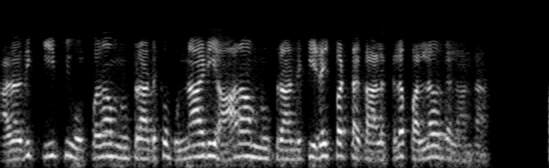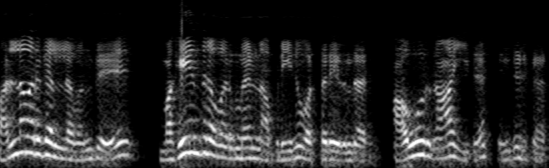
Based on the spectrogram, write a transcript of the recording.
அதாவது கிபி ஒன்பதாம் நூற்றாண்டுக்கு முன்னாடி ஆறாம் நூற்றாண்டுக்கு இடைப்பட்ட காலத்துல பல்லவர்கள் ஆண்டாங்க. பல்லவர்கள்ல வந்து மகேந்திரவர்மன் அப்படின்னு ஒருத்தர் இருந்தார். அவர் தான் இதை செஞ்சிருக்காரு.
